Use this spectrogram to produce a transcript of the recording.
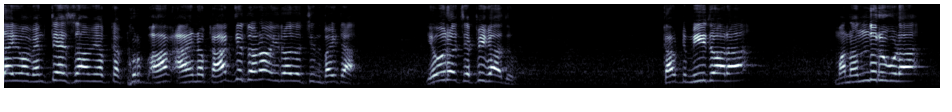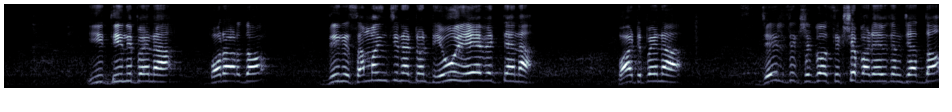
దైవం వెంకటేశ్వర స్వామి యొక్క కృప ఆయన యొక్క ఆజ్ఞతోనో ఈరోజు వచ్చింది బయట. ఎవరో చెప్పి కాదు. కాబట్టి మీ ద్వారా మనందరూ కూడా ఈ దీనిపైన పోరాడదాం. దీనికి సంబంధించినటువంటి ఎవరు ఏ వ్యక్తి అయినా వాటిపైన జైలు శిక్షకో శిక్ష పడే విధంగా చేద్దాం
